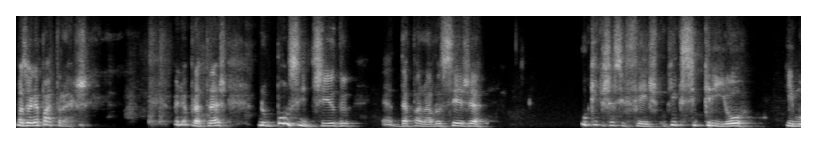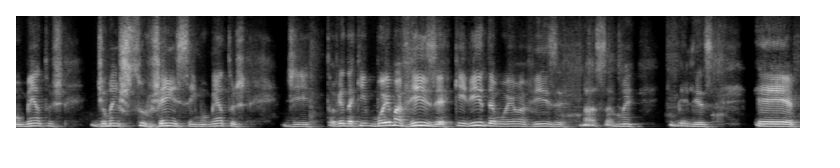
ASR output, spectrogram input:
mas olhar para trás. Olhar para trás no bom sentido eh, da palavra, ou seja, o que, já se fez, o que se criou em momentos de uma insurgência, em momentos de. Estou vendo aqui Moema Wieser, querida Moema Wieser, nossa mãe, que beleza. É,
